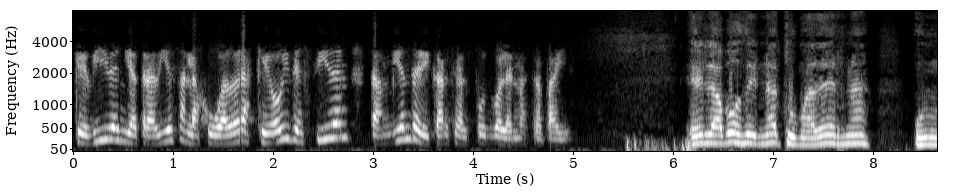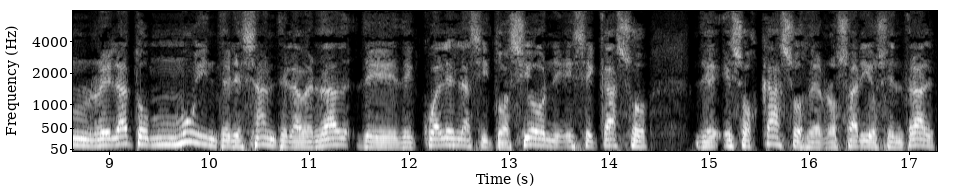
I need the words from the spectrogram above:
que viven y atraviesan las jugadoras que hoy deciden también dedicarse al fútbol en nuestro país. Es la voz de Natu Maderna, un relato muy interesante, la verdad, de, de cuál es la situación, ese caso de esos casos de Rosario Central,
